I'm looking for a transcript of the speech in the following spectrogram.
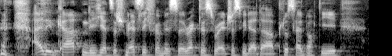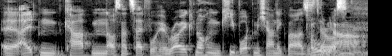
all den Karten, die ich jetzt so schmerzlich vermisse. Reckless Rage ist wieder da, plus halt noch die äh, alten Karten aus einer Zeit, wo Heroic noch ein Keyboard-Mechanik war, also Oh, Theros. ja.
